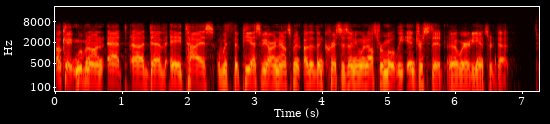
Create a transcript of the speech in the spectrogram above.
okay, moving on. At uh, Dev A. Tyus with the PSVR announcement, other than Chris, is anyone else remotely interested? Uh, we already answered that. The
